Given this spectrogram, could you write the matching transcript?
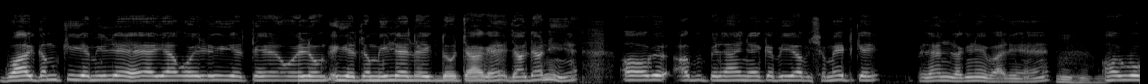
ग्वाल गम की ये मिले है या ऑयल ये ते ऑयलों के ये तो मिले तो एक दो चार है ज़्यादा नहीं है। और अब प्लान है कि भाई अब समेट के प्लान लगने वाले हैं। हम्म, हम्म, और वो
